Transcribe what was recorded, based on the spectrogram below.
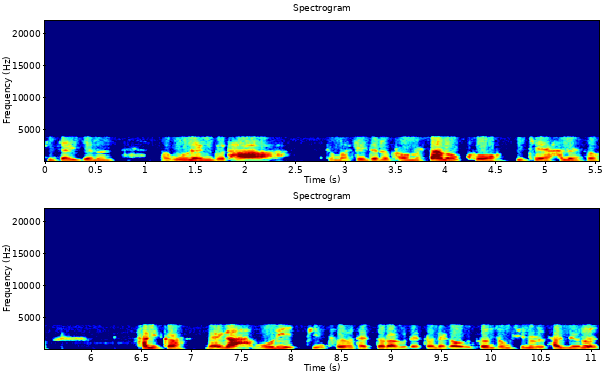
진짜 이제는 은행도 다 정말 제대로 돈을 쌓아놓고 이렇게 하면서 하니까 내가 아무리 빈터 됐더라 그래도 내가 어떤 정신으로 살면은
